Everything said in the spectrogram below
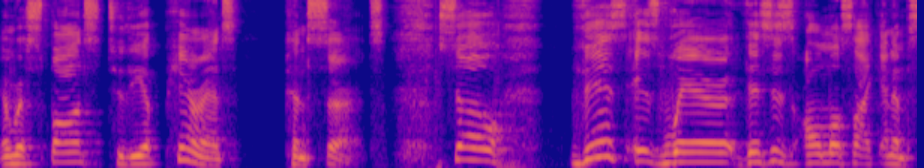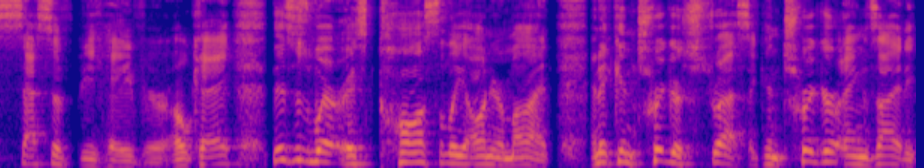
in response to the appearance concerns. So this is where, this is almost like an obsessive behavior, okay? This is where it's constantly on your mind and it can trigger stress, it can trigger anxiety.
